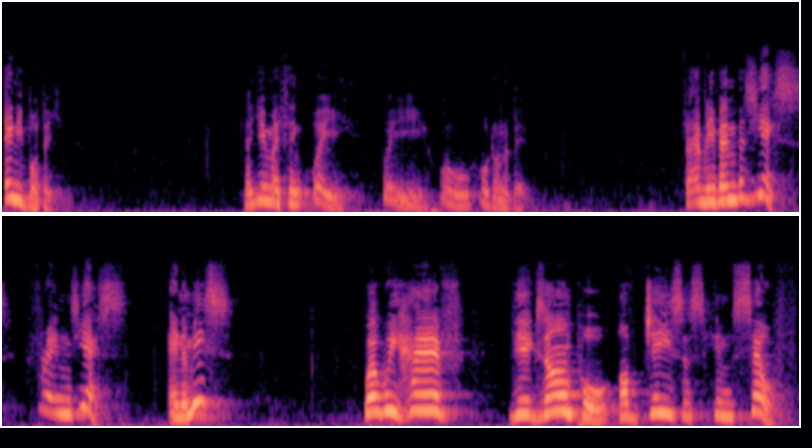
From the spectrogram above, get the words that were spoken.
Anybody. Now you may think, wait, wait, whoa, hold on a bit. Family members, yes. Friends, yes. Enemies? Well, we have the example of Jesus himself,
